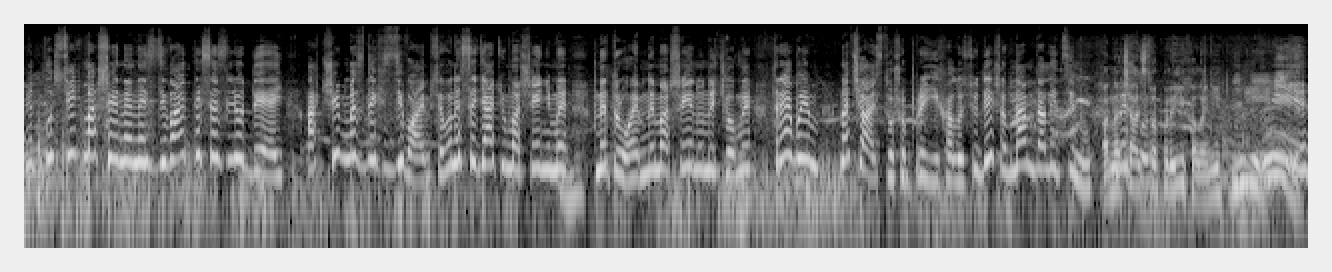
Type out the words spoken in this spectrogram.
відпустіть машини, не здівайтеся з людей. А чим ми з них здіваємося? Вони сидять у машині, ми не трогаємо ні машину, нічого. Ми требуємо начальство, щоб приїхало сюди, щоб нам дали ціну. А Ми начальство приїхало, ні? що? Ні.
